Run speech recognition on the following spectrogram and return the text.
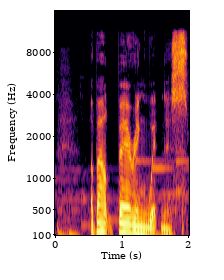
about bearing witness.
